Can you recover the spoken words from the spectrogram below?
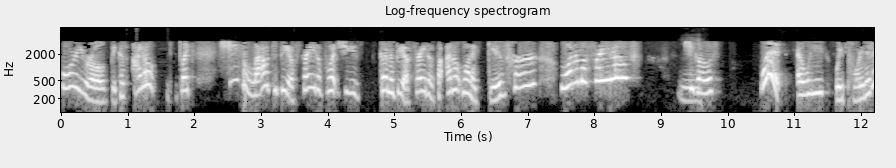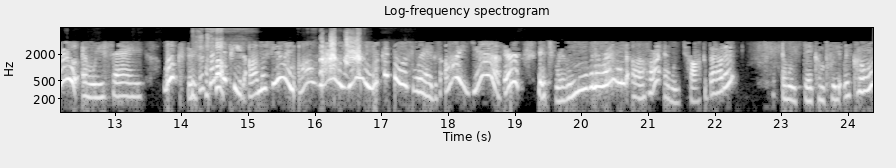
four year old, because I don't, like, she's allowed to be afraid of what she's going to be afraid of, but I don't want to give her what I'm afraid of. She Mm. goes, what? And we, we point it out and we say, look, there's a centipede on the ceiling. Oh wow, yeah, look at those legs. Oh yeah, they're, it's really moving around. Uh huh. And we talk about it and we stay completely calm.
